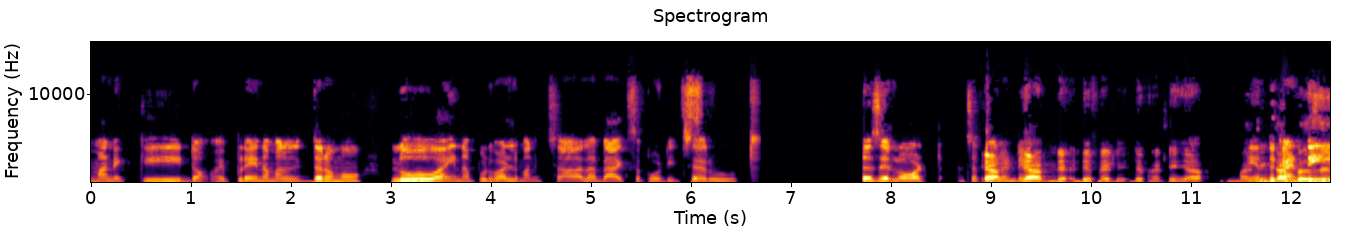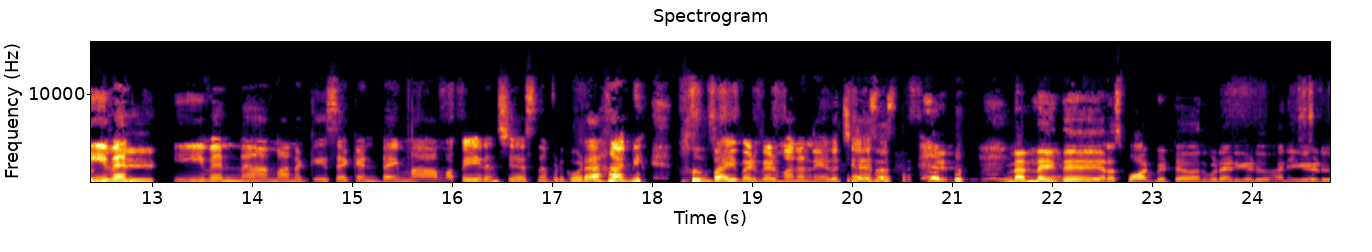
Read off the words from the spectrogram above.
మనకి ఎప్పుడైనా మనం ఇద్దరము లో అయినప్పుడు వాళ్ళు మనకి చాలా బ్యాక్ సపోర్ట్ ఇచ్చారు. లాట్ చెప్పాలంటే. డెఫినెట్లీ డెఫినెట్లీ ఎందుకంటే ఈవెన్ ఈవెన్ మనకి సెకండ్ టైం మా మా పేరెంట్స్ చేసినప్పుడు కూడా అన్ని భయపడిపోయి మనల్ని ఏదో చేసేస్తారు నన్నైతే ఎరా స్పాట్ పెట్టావని కూడా అడిగాడు. హనీగాడు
